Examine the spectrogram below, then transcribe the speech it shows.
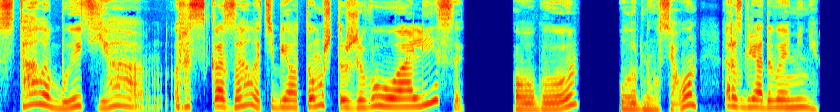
«Стало быть, я рассказала тебе о том, что живу у Алисы?» «Ого!» — улыбнулся он, разглядывая меня.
